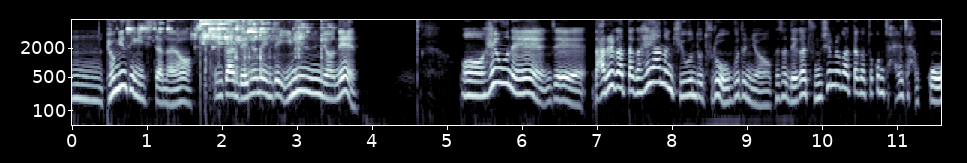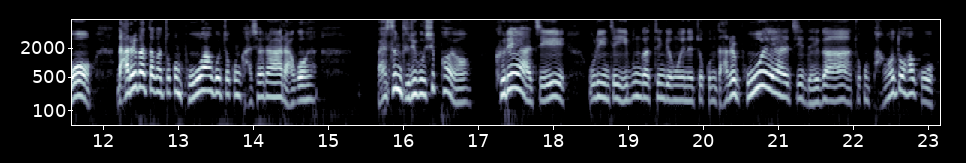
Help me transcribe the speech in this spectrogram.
음, 병인생이시잖아요. 그러니까 내년에 이제 이민년에 어, 해운에 이제 나를 갖다가 해하는 기운도 들어오거든요. 그래서 내가 중심을 갖다가 조금 잘 잡고 나를 갖다가 조금 보호하고 조금 가셔라라고 말씀드리고 싶어요. 그래야지 우리 이제 이분 같은 경우에는 조금 나를 보호해야지 내가 조금 방어도 하고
